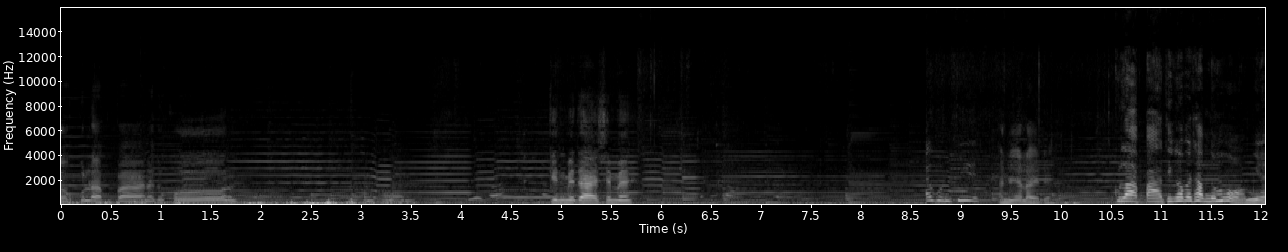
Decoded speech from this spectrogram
ดอกกุหลาบป่านะทุกคนหอมหอมๆกินไม่ได้ใช่ไหมไอ้คุณพี่ อันนี้อะไรเด็กกุหลาบป่าที่เขาไปทำน้ำหอมไง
